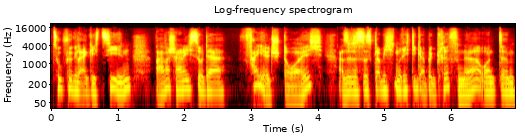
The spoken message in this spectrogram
Zugvögel eigentlich ziehen, war wahrscheinlich so der Pfeilstorch. Also das ist, glaube ich, ein richtiger Begriff. Ne? Und ähm,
